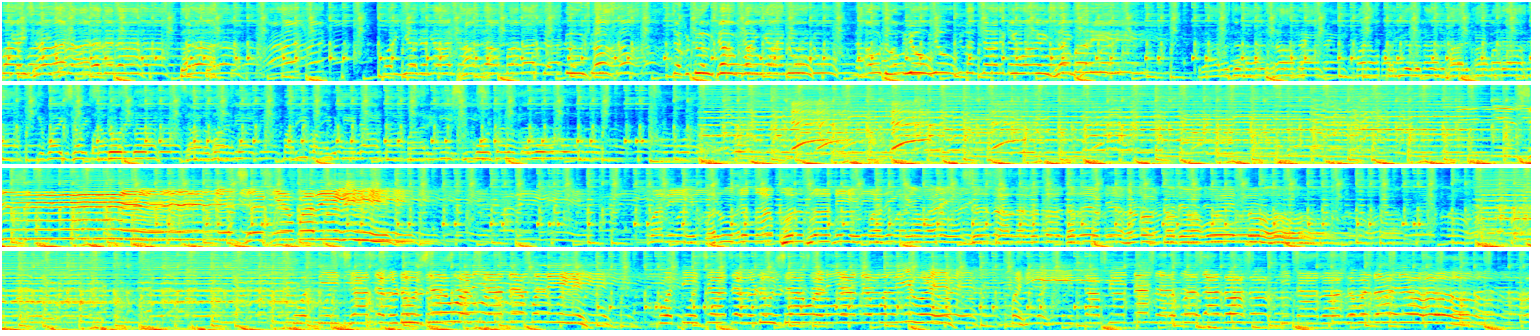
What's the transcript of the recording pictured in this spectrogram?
ભાઈ સારાધના ધરા. પર્યદના ધારા મારા જગડુશા જગડુશા મૈયાનું નાવ ડૂબ્યું. તંદાણ કહેવાય છે મારી. રારદના ધરાને મારા પર્યદના ધારની મારા. કહેવાય છે પંડોરીના ઝાડવાની. મારી બાવલીના મારની શિકોતર આવો મારી ભરૂચ ના ફુરસાની મારી કહેવાય છે ના લગ્ન ધરે બેહણો કર્યો હોય તો. મોતી ચા ઝઘડું સાવણિયા ને મળી મોતી ચા ઝઘડું સાવણિયા ને મળી હોય. મહી તાપી ના નર્મદા નો કિનારો ગવડાયો.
